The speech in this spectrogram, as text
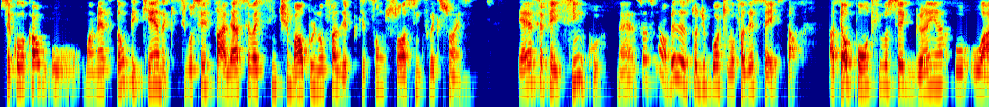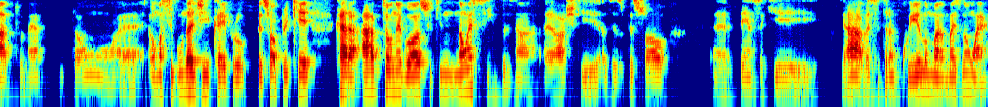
Você colocar uma meta tão pequena que se você falhar, você vai se sentir mal por não fazer, porque são só cinco flexões. E aí você fez cinco, né? Você fala assim, não, beleza, estou de boa aqui, vou fazer seis, tal. Até o ponto que você ganha o, o hábito, né? Então, é, é uma segunda dica aí pro pessoal, porque, cara, hábito é um negócio que não é simples, né? Eu acho que, às vezes, o pessoal é, pensa que, ah, vai ser tranquilo, mas não é.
